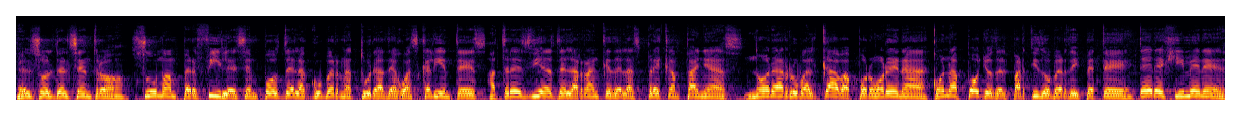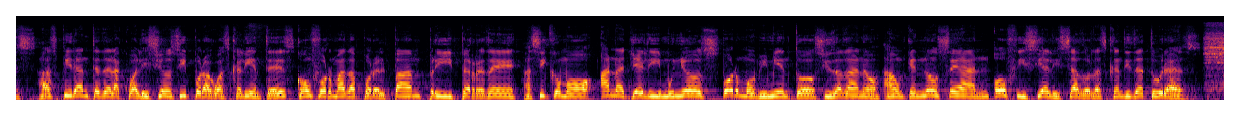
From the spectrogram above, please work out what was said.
El Sol del Centro. Suman perfiles en pos de la gubernatura de Aguascalientes a tres días del arranque de las precampañas. Nora Rubalcaba por Morena, con apoyo del Partido Verde y PT. Tere Jiménez, aspirante de la coalición Sí por Aguascalientes, conformada por el PAN, PRI y PRD, así como Ana Yeli Muñoz por Movimiento Ciudadano, aunque no se han oficializado las candidaturas.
